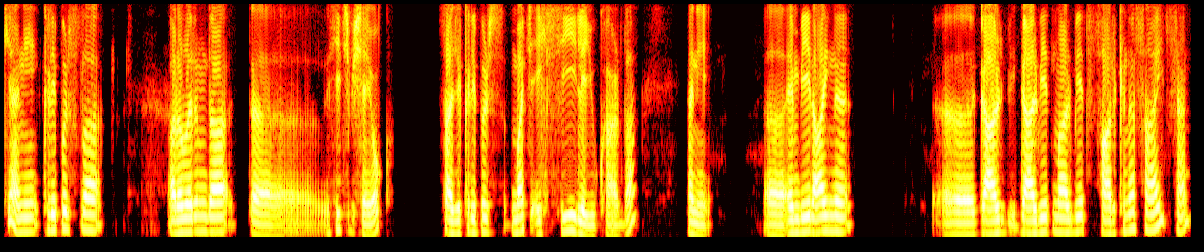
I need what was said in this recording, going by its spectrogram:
Ki hani Clippers'la aralarında e, hiçbir şey yok. Sadece Clippers maç eksiğiyle yukarıda. Hani e, NBA'de aynı e, gal- galibiyet mağlubiyet farkına sahipsen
